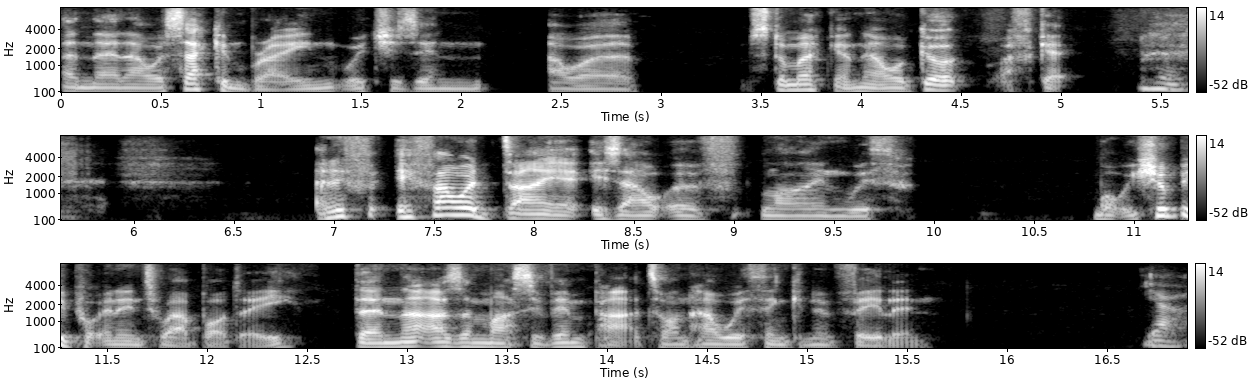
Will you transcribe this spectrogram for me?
and then our second brain, which is in our stomach and our gut. I forget. Mm-hmm. And if if our diet is out of line with what we should be putting into our body, then that has a massive impact on how we're thinking and feeling. Yeah.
